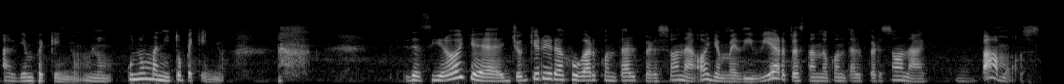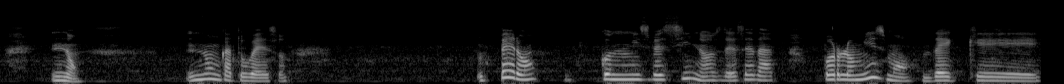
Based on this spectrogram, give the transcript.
alguien pequeño, un, humanito pequeño. decir, oye, yo quiero ir a jugar con tal persona, oye, me divierto estando con tal persona, vamos. No, nunca tuve eso. Pero con mis vecinos de esa edad, por lo mismo de que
